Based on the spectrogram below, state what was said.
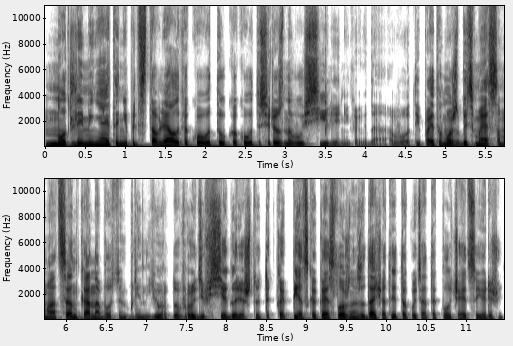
Но для меня это не представляло какого-то какого серьезного усилия никогда. Вот. И поэтому, может быть, моя самооценка, она была, блин, Юр, да вроде все говорят, что это капец, какая сложная задача, а ты такой, у тебя так получается ее решить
